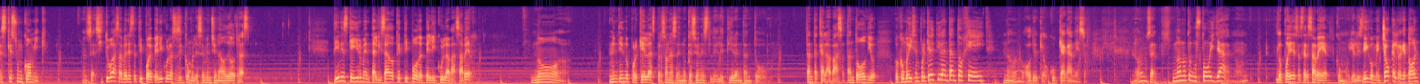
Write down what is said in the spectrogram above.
es que es un cómic. O sea, si tú vas a ver este tipo de películas, así como les he mencionado de otras, tienes que ir mentalizado qué tipo de película vas a ver. No, no entiendo por qué las personas en ocasiones le, tiran tanto, tanta calabaza, tanto odio. O como dicen, ¿por qué le tiran tanto hate? No, odio que, hagan eso. ¿No? O sea, pues, no, no te gustó y ya. ¿no? Lo puedes hacer saber, como yo les digo, me choca el reggaetón.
